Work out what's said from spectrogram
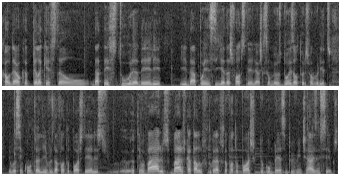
Caldelca pela questão da textura dele e da poesia das fotos dele. Eu acho que são meus dois autores favoritos e você encontra livros da Fotopost deles. Eu tenho vários, vários catálogos fotográficos da Fotopost que eu comprei assim por 20 reais em sebos.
